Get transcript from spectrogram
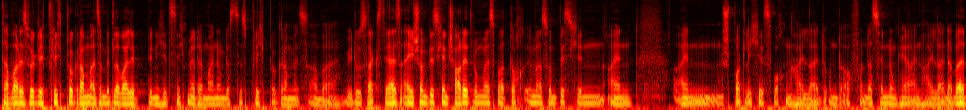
da war das wirklich Pflichtprogramm. Also mittlerweile bin ich jetzt nicht mehr der Meinung, dass das Pflichtprogramm ist. Aber wie du sagst, ja, ist eigentlich schon ein bisschen schade drum. Es war doch immer so ein bisschen ein, ein sportliches Wochenhighlight und auch von der Sendung her ein Highlight. Aber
